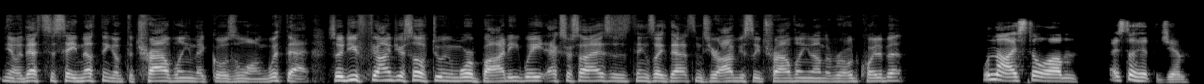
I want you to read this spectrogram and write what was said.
you know, that's to say nothing of the traveling that goes along with that. So do you find yourself doing more body weight exercises, things like that, since you're obviously traveling on the road quite a bit? Well, no, I still um I still hit the gym.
